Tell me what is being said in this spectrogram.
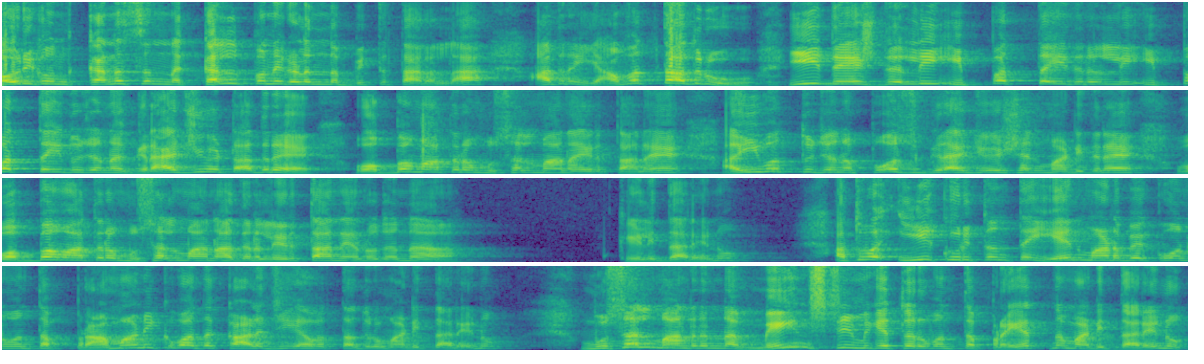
ಅವರಿಗೊಂದು ಕನಸನ್ನ, ಕಲ್ಪನೆಗಳನ್ನು ಬಿತ್ತುತ್ತಾರಲ್ಲ. ಆದರೆ ಯಾವತ್ತಾದರೂ ಈ ದೇಶದಲ್ಲಿ ಇಪ್ಪತ್ತೈದರಲ್ಲಿ ಇಪ್ಪತ್ತೈದು ಜನ ಗ್ರ್ಯಾಜುಯೇಟ್ ಆದರೆ ಒಬ್ಬ ಮಾತ್ರ ಮುಸಲ್ಮಾನ ಇರ್ತಾನೆ. ಐವತ್ತು ಜನ ಪೋಸ್ಟ್ ಗ್ರ್ಯಾಜುಯೇಷನ್ ಮಾಡಿದರೆ ಒಬ್ಬ ಮಾತ್ರ ಮುಸಲ್ಮಾನ ಅದರಲ್ಲಿ ಇರ್ತಾನೆ ಅನ್ನೋದನ್ನ ಕೇಳಿದ್ದಾರೇನು? ಅಥವಾ ಈ ಕುರಿತಂತೆ ಏನು ಮಾಡಬೇಕು ಅನ್ನುವಂಥ ಪ್ರಾಮಾಣಿಕವಾದ ಕಾಳಜಿ ಯಾವತ್ತಾದರೂ ಮಾಡಿದ್ದಾರೇನು? ಮುಸಲ್ಮಾನರನ್ನ ಮೇನ್ ಸ್ಟ್ರೀಮ್ಗೆ ತರುವಂಥ ಪ್ರಯತ್ನ ಮಾಡಿದ್ದಾರೇನು?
